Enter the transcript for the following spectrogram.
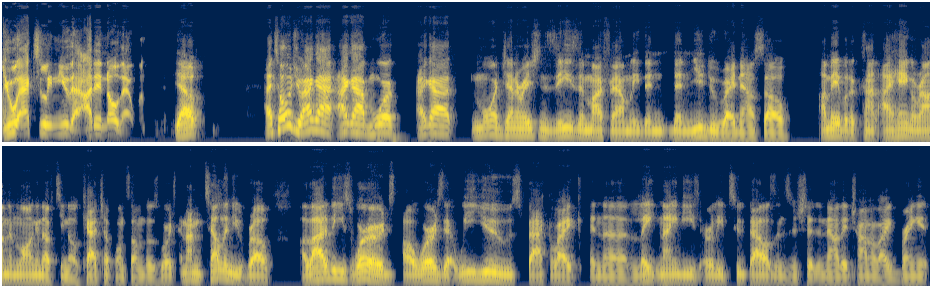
You actually knew that. I didn't know that one. Yep. I told you I got I got more I got more Generation Z's in my family than than you do right now. So I'm able to kind of I hang around them long enough to you know catch up on some of those words. And I'm telling you, bro, a lot of these words are words that we use back like in the late 90s, early 2000s and shit. And now they're trying to like bring it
